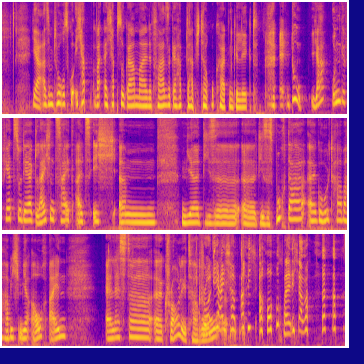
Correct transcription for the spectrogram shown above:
ja, also mit Horoskop. Ich habe ich hab sogar mal eine Phase gehabt, da habe ich Tarotkarten gelegt. Äh, du, ja, ungefähr zu der gleichen Zeit, als ich ähm, mir diese, äh, dieses Buch da äh, geholt habe, habe ich mir auch ein Alistair äh, Crowley Tarot. Crow ja, ich habe ich auch, weil ich habe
